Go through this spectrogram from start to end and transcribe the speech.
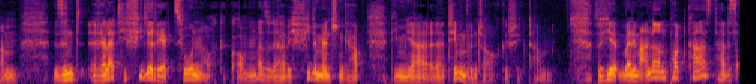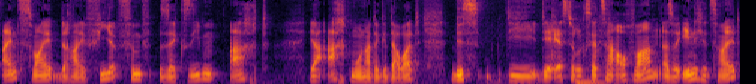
ähm, sind relativ viele Reaktionen auch gekommen. Also da habe ich viele Menschen gehabt, die mir äh, Themenwünsche auch geschickt haben. So hier bei dem anderen Podcast hat es eins, zwei, drei, vier, fünf, sechs, sieben, acht ja acht Monate gedauert, bis die, der erste Rücksetzer auch war, also ähnliche Zeit.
